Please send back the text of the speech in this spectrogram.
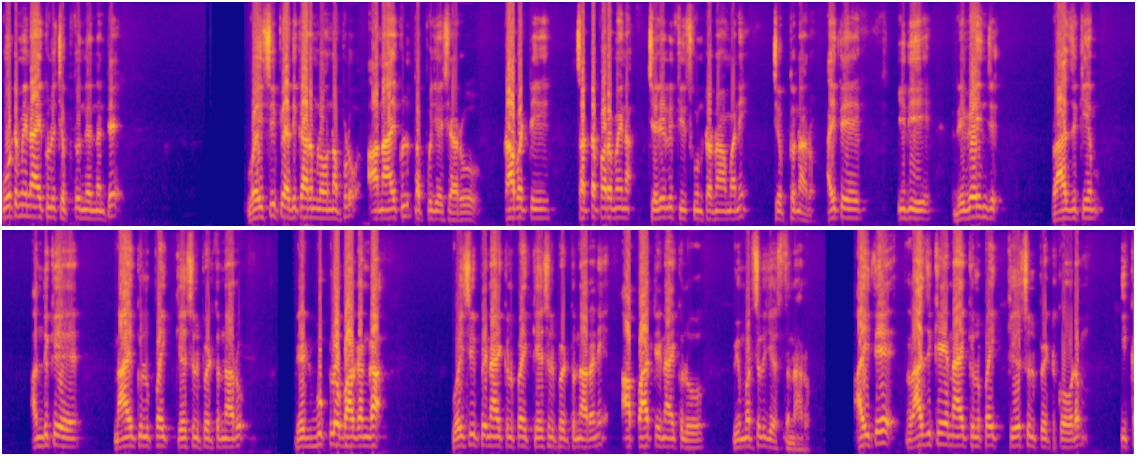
కూటమి నాయకులు చెప్తుంది ఏంటంటే వైసీపీ అధికారంలో ఉన్నప్పుడు ఆ నాయకులు తప్పు చేశారు. కాబట్టి చట్టపరమైన చర్యలు తీసుకుంటున్నామని చెప్తున్నారు. అయితే ఇది రివెంజ్ రాజకీయం. అందుకే నాయకులపై కేసులు పెడుతున్నారు. రెడ్ బుక్లో భాగంగా వైసీపీ నాయకులపై కేసులు పెడుతున్నారని ఆ పార్టీ నాయకులు విమర్శలు చేస్తున్నారు. అయితే రాజకీయ నాయకులపై కేసులు పెట్టుకోవడం ఇక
